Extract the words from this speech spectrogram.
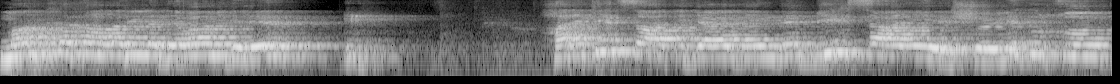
Mantık hatalarıyla devam edelim. Hareket saati geldiğinde bir saniye şöyle dursun,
